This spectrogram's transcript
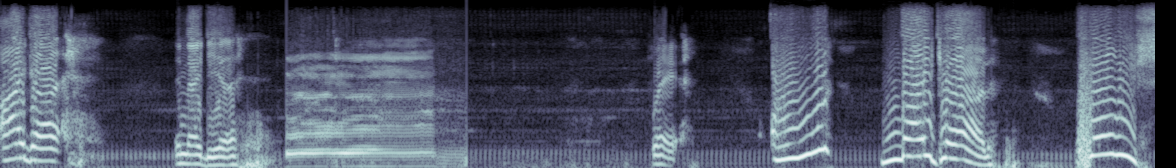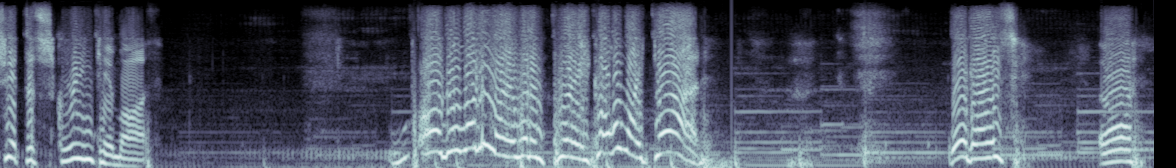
I got an idea. Wait. Oh my god! Holy shit, the screen came off. Oh, no wonder why I wouldn't break! Oh my god! Well, guys, uh,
